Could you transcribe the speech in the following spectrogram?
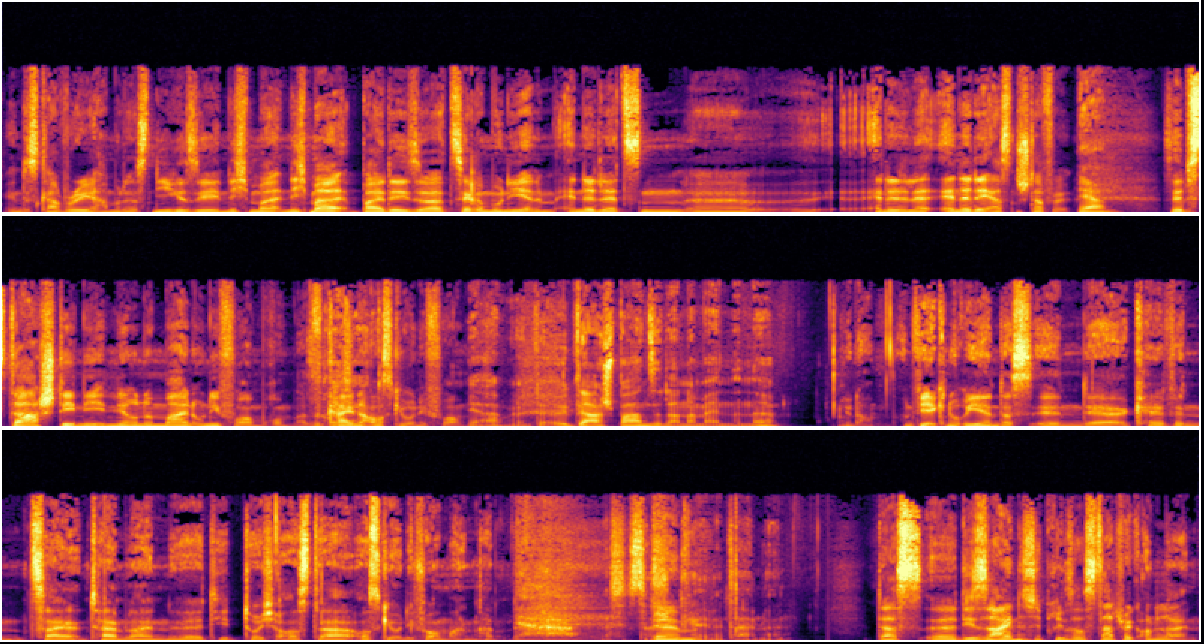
In Discovery haben wir das nie gesehen. Nicht mal, nicht mal bei dieser Zeremonie am Ende der letzten, äh, Ende, der, Ende der ersten Staffel. Ja, Selbst da stehen die in ihrer normalen Uniform rum. Also keine Ausgehuniform. ja, da, sparen sie dann am Ende, ne? Genau. Und wir ignorieren, dass in der Kelvin-Timeline äh, die durchaus da Ausgehuniformen anhatten. Ja, das ist das Ähm, schon Kelvin Timeline. Das äh, Design ist übrigens aus Star Trek Online.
